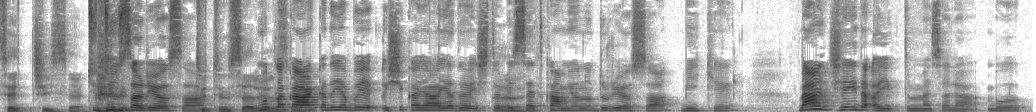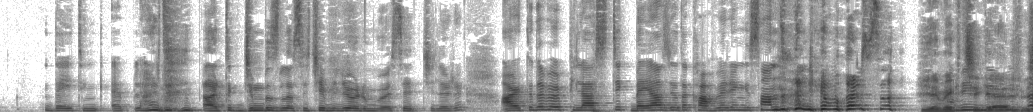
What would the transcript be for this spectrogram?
setçi ise Tütün sarıyorsa. tütün sarıyorsa. Mutlaka arkada ya bir ışık ayağı ya da işte bir Evet. set kamyonu duruyorsa bir iki. Ben şeyi de ayıktım mesela bu dating app'lerde artık cımbızla seçebiliyorum böyle setçileri. Arkada böyle plastik, beyaz ya da kahverengi sandalye varsa Yemekçi gelmiş.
